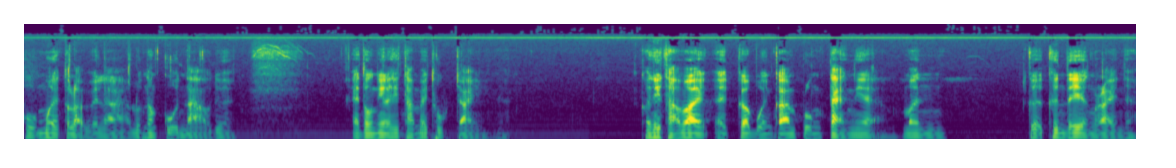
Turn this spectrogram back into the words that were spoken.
กูเมื่อยตลอดเวลารวมทั้งกูหนาวด้วยไอ้ตรงนี้แหละที่ทำให้ทุกข์ใจนะ คราวนี้ถามว่าไอ้กระบวนการปรุงแต่งเนี่ยมันเกิดขึ้นได้อย่างไรนะ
